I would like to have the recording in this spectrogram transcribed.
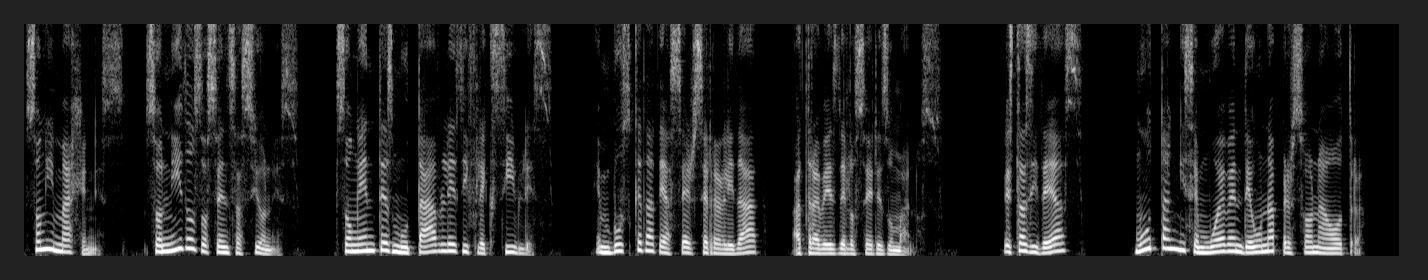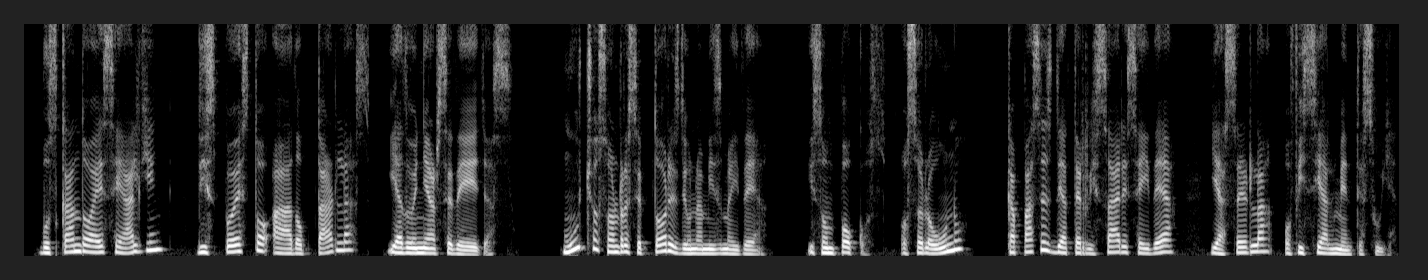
son imágenes, sonidos o sensaciones. Son entes mutables y flexibles, en búsqueda de hacerse realidad a través de los seres humanos. Estas ideas mutan y se mueven de una persona a otra, buscando a ese alguien dispuesto a adoptarlas y adueñarse de ellas. Muchos son receptores de una misma idea, y son pocos, o solo uno, capaces de aterrizar esa idea y hacerla oficialmente suya.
